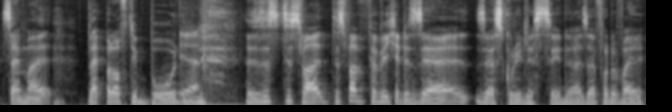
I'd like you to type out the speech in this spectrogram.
sei mal, bleib mal auf dem Boden. Ja. Also das, das, war, das war für mich eine sehr, sehr skurrile Szene. Also einfach nur, weil,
